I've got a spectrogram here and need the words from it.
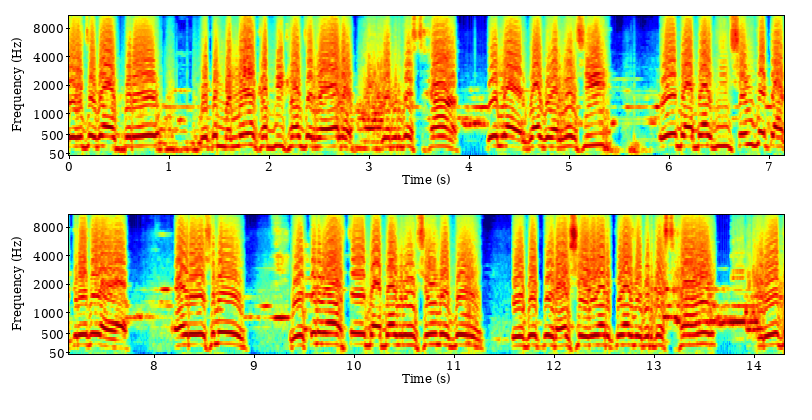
ਇਸ ਜਗ੍ਹਾ ਉੱਪਰ ਇੱਕ ਮੰਨਿਆ ਖੱਬੀ ਖਾਂ ਜਰਨੈਲ ਜ਼ਬਰਦਸਤ ਖਾਂ ਇਹ ਲਾਹੌਰ ਦਾ ਗਵਰਨਰ ਸੀ, ਇਹ ਬਾਬਾ ਜੀਤ ਸਿੰਘ ਦੇ ਟਾਕਰੇ ਤੇ ਆਇਆ ਔਰ ਉਸ ਨੂੰ ਰੋਕਣ ਵਾਸਤੇ ਬਾਬਾ ਬਲਵੰਤ ਸਿੰਘ ਨੇ ਅੱਗੋਂ ਉਹ ਘੋੜਾ ਸ਼ੇਰਵਾਰ ਕਿਹਾ, ਜ਼ਬਰਦਸਤ ਖਾਂ। ਰੋਕ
